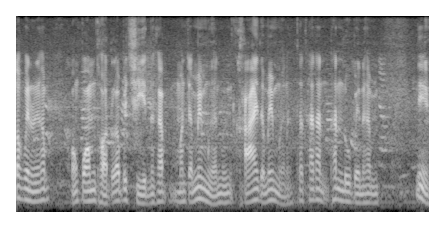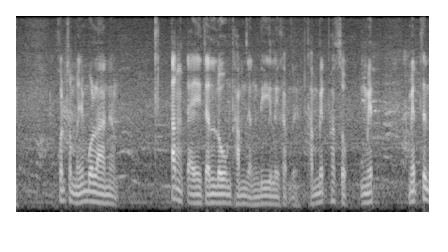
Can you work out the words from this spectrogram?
ต้องเป็นนะครับ ของปลอมถอดแล้วไปฉีดนะครับ มันจะไม่เหมือนมันคล้ายแต่ไม่เหมือนถ้าถ้าท่านท่านดูเป็นนะครับ นี่คนสมัยโบราณเนี่ย ตั้งใจจะลงทำอย่างดีเลยครับเลยทำเม็ดพระศกเม็ดเม็ดเส้น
